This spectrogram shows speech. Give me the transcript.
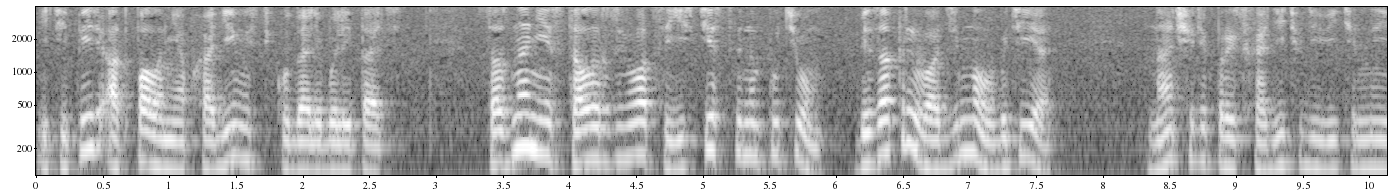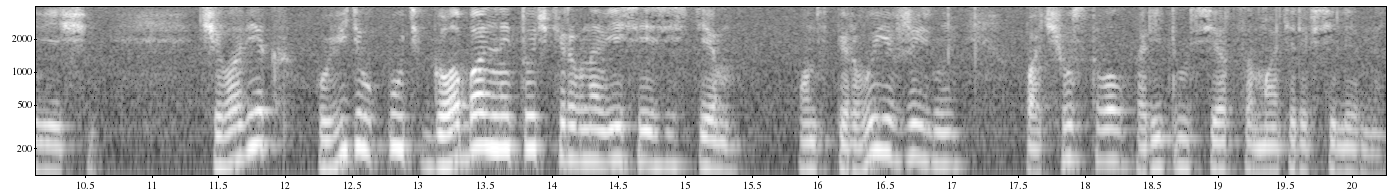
и теперь отпала необходимость куда-либо летать. Сознание стало развиваться естественным путем, без отрыва от земного бытия. Начали происходить удивительные вещи. Человек увидел путь к глобальной точке равновесия систем. Он впервые в жизни почувствовал ритм сердца Матери Вселенной.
